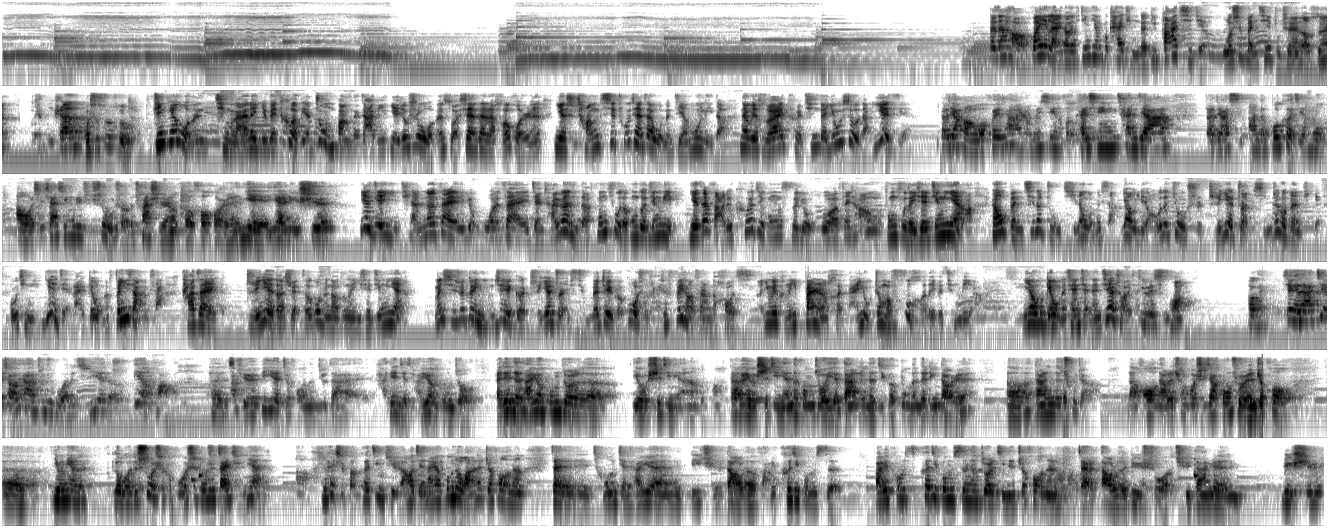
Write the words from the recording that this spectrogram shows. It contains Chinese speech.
大家好，欢迎来到今天不开庭的第八期节目，我是本期主持人老孙，我是古山，我是素素。今天我们请来了一位特别重磅的嘉宾，也就是我们所现在的合伙人，也是长期出现在我们节目里的那位和蔼可亲的优秀的叶姐。大家好，我非常荣幸和开心参加大家喜欢的播客节目啊！我是向新律师事务所的创始人和合伙人叶叶律师。叶姐以前呢，在有过在检察院的丰富的工作经历，也在法律科技公司有过非常丰富的一些经验啊。然后本期的主题呢，我们想要聊的就是职业转型这个问题。有请叶姐来给我们分享一下她在职业的选择过程当中的一些经验。我们其实对您这个职业转型的这个过程还是非常非常的好奇的，因为可能一般人很难有这么复合的一个经历啊。你要不给我们先简单介绍一下这个情况？OK，先给大家介绍一下，就是我的职业的变化吧。呃，大学毕业之后呢，就在海淀检察院工作。海淀检察院工作了有十几年了啊，大概有十几年的工作，也担任了这个部门的领导人，呃，担任的处长，然后拿了全国十佳公诉人之后，呃，又念了我的硕士和博士都是在职念的啊，原来是本科进去，然后检察院工作完了之后呢，再从检察院离职到了法律科技公司。法律科科技公司呢，做了几年之后呢，然后再到了律所去担任律师，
